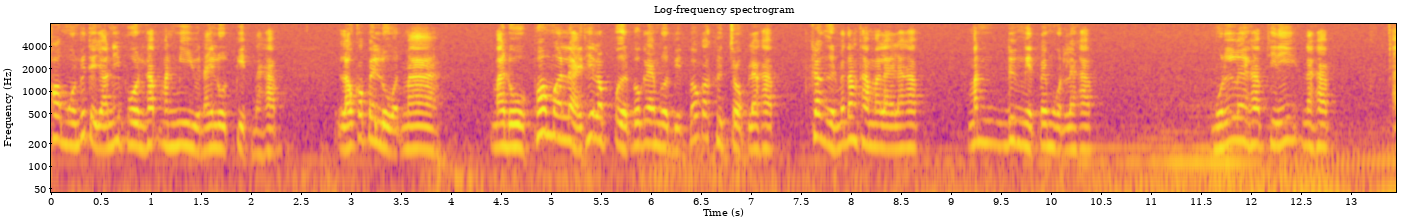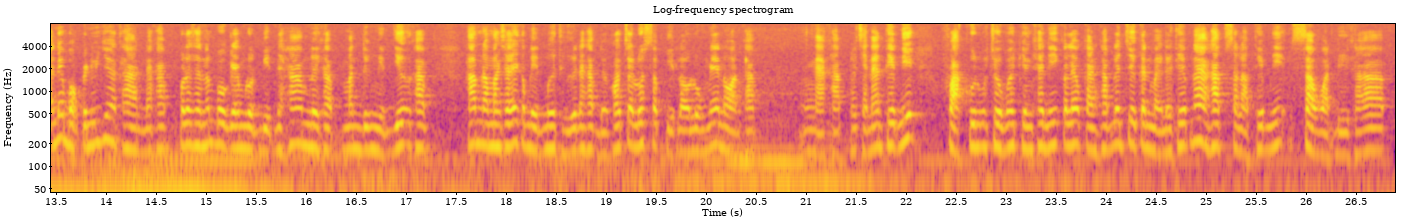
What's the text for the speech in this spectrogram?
ข้อมูลวิทยานิพนธ์ครับมันมีอยู่ในโหลดบิดนะครับ เราก็ไปโหลดมามาดูเพราะเมื่อไหร่ที่เราเปิดโปรแกรมโหลดบิดปุ๊บก็คือจบแล้วครับเครื่องอื่นไม่ต้องทำอะไรแล้วครับ มันดึงเน็ตไปหมดเลยครับ หมุนเลยครับทีนี้นะครับ อันนี้บอกเป็นวิทยาทานนะครับ เพราะฉะนั้นโปรแกรมโหลดบิดเนี่ยห้ามเลยครับ มันดึงเน็ตเยอะครับ ห้ามนำมาใช้กับเน็ตมือถือนะครับ เดี๋ยวเขาจะลดสปีดเราลงแน่นอนครับนะครับ เพราะฉะนั้นเทปนี้ฝากคุณผู้ชมไว้เพียงแค่นี้ก็แล้วกันครับ แล้วเจอกันใหม่ในเทปหน้าครับสำหรับเทปนี้ สวัสดีครับ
